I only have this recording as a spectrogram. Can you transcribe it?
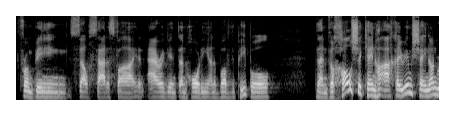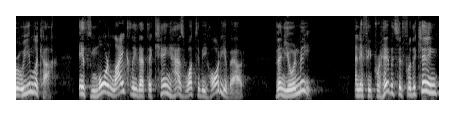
from being self satisfied and arrogant and haughty and above the people, then v'chol shekain ha'acherim sheinan ru'uyim lekach. It's more likely that the king has what to be haughty about than you and me. And if he prohibits it for the king,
